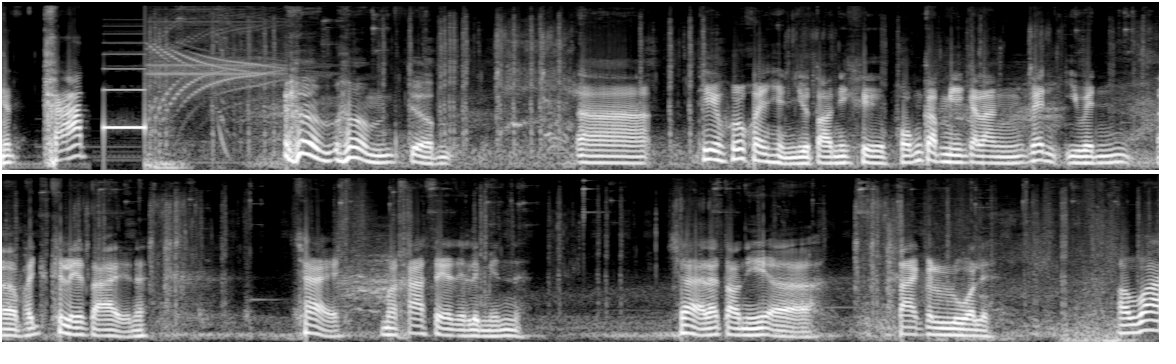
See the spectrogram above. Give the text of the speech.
งั้นครับเจิมอ่าที่ทุกคนเห็นอยู่ตอนนี้คือ ผมกับมีนกำลังเล่นอีเวนต์เอ่อพายุทะเลทรายอยู่นะ ใช่ มาฆ่าเซนเอลิเมนต์ใช่ แล้วตอนนี้ เอ่อ ตายกันรัวเลย เอาว่า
